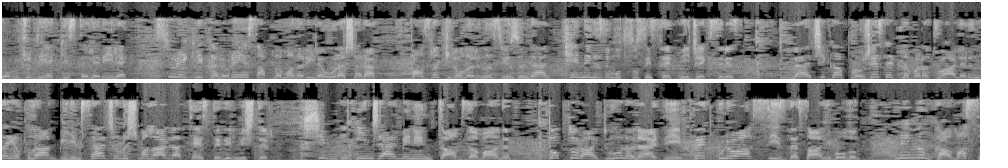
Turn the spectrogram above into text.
yorucu diyet listeleriyle sürekli kalori hesaplamalarıyla uğraşarak fazla kilolarınız yüzünden kendinizi mutsuz hissetmeyeceksiniz. Belçika Projeset laboratuvarlarında yapılan bilimsel çalışmalarla test edilmiştir. Şimdi incelmenin tam zamanı. Doktor Aytuğ'un önerdiği Fat Block'a siz de sahip olun. Memnun kalmazsanız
